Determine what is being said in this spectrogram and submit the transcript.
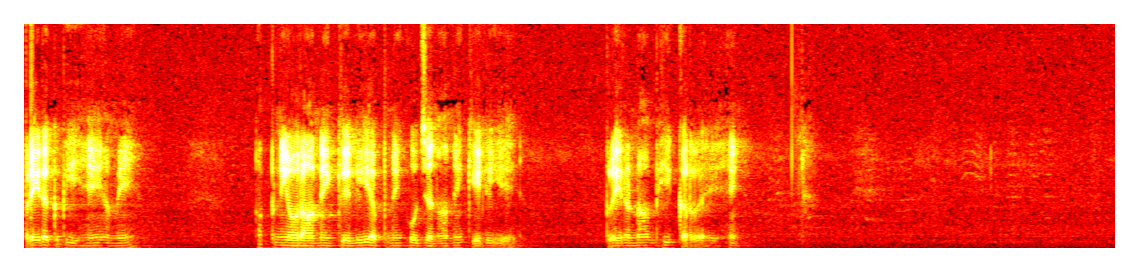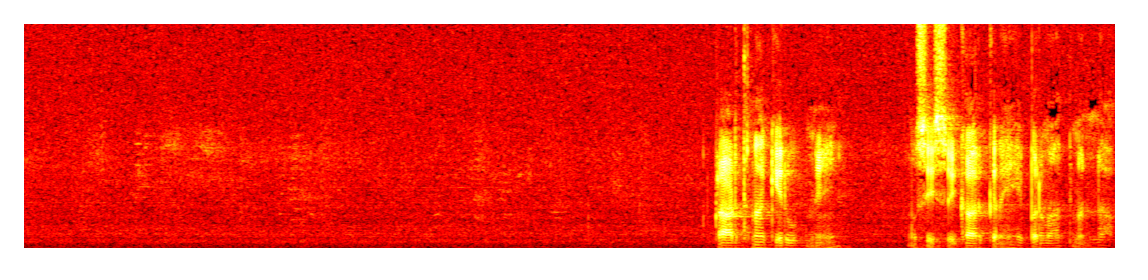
प्रेरक भी हैं हमें। अपनी ओर आने के लिए, अपने को जनाने के लिए प्रेरणा भी कर रहे हैं। प्रार्थना के रूप में उसे स्वीकार करें, हे परमात्मन, आप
